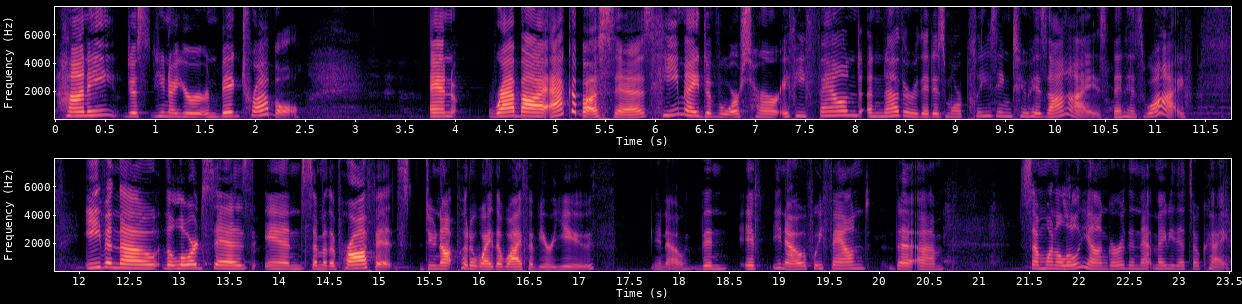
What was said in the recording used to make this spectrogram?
honey, just, you know, you're in big trouble. And Rabbi Akiba says he may divorce her if he found another that is more pleasing to his eyes than his wife. Even though the Lord says in some of the prophets, do not put away the wife of your youth, you know, then if, you know, if we found the, um, someone a little younger, then that maybe that's okay.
